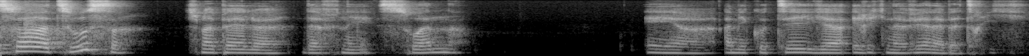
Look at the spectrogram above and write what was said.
Bonsoir à tous, je m'appelle euh, Daphné Swan et euh, à mes côtés il y a Eric Navé à la batterie.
